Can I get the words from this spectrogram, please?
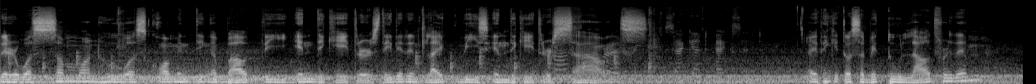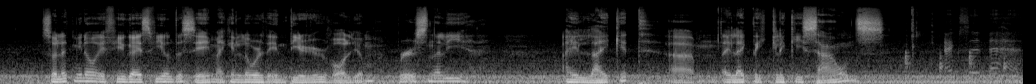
there was someone who was commenting about the indicators. They didn't like these indicator sounds. I think it was a bit too loud for them. So let me know if you guys feel the same. I can lower the interior volume. Personally, I like it. Um, I like the clicky sounds Exit ahead.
